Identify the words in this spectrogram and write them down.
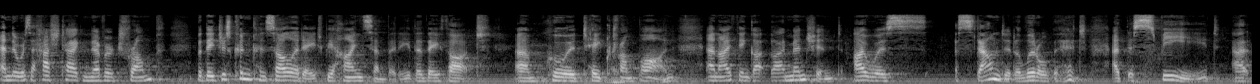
and there was a hashtag Never Trump, but they just couldn't consolidate behind somebody that they thought um, could take Trump on. And I think I, I mentioned I was astounded a little bit at the speed at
